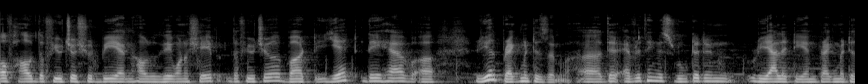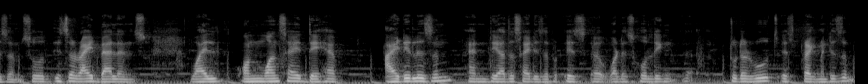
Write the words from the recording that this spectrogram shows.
of how the future should be and how they want to shape the future. But yet they have a real pragmatism. Uh, everything is rooted in reality and pragmatism. So it's the right balance. While on one side they have idealism and the other side is, is uh, what is holding uh, to the roots is pragmatism.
